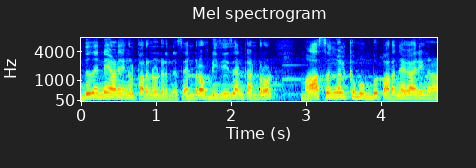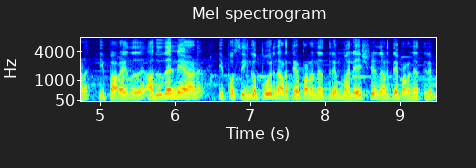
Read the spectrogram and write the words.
ഇത് തന്നെയാണ് ഞങ്ങൾ പറഞ്ഞുകൊണ്ടിരുന്നത്. Centre of disease and control മാസങ്ങൾക്ക് മുമ്പ് പറഞ്ഞ കാര്യങ്ങളാണ് ഈ പറയുന്നത്. അതുതന്നെയാണ് ഇപ്പോൾ സിംഗപ്പൂർ നടത്തിയ പഠനത്തിലും മലേഷ്യയിൽ നടത്തിയ പഠനത്തിലും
